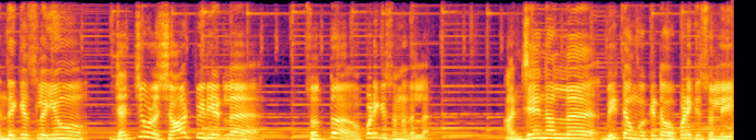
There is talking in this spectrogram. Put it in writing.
எந்த கேஸ்லயும் ஜட்ஜோட ஷார்ட் பீரியட்ல சொத்தை ஒப்படைக்க சொன்னதில்ல. அஞ்சே நாள்ல வீட்டை உங்ககிட்ட ஒப்படைக்க சொல்லி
